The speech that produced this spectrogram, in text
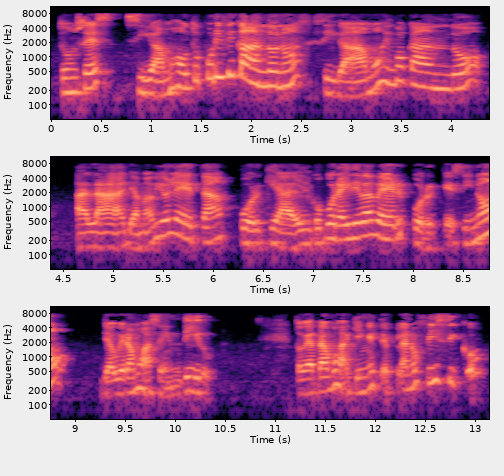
Entonces, sigamos autopurificándonos, sigamos invocando a la llama violeta, porque algo por ahí debe haber, porque si no, ya hubiéramos ascendido. Todavía estamos aquí en este plano físico,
